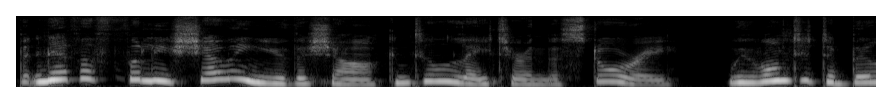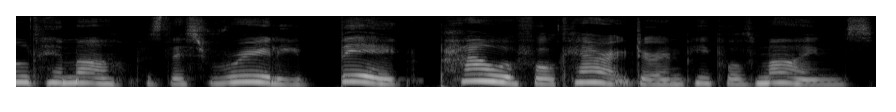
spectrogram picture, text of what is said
but never fully showing you the shark until later in the story. We wanted to build him up as this really big, powerful character in people's minds.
